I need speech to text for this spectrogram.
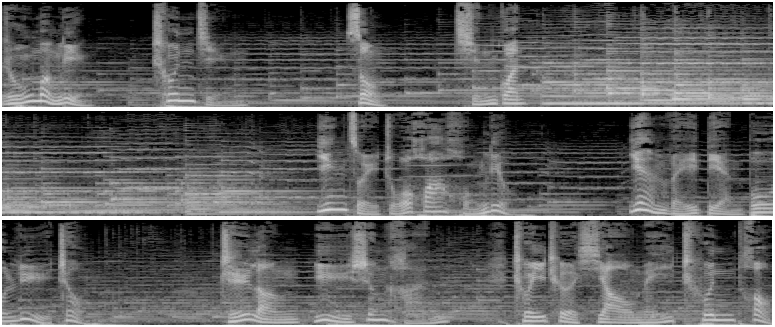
如梦令·春景》宋·秦观。鹰嘴啄花红溜，燕尾点拨绿皱。只冷玉生寒，吹彻小梅春透。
